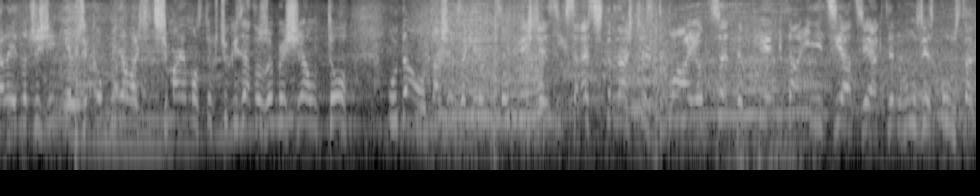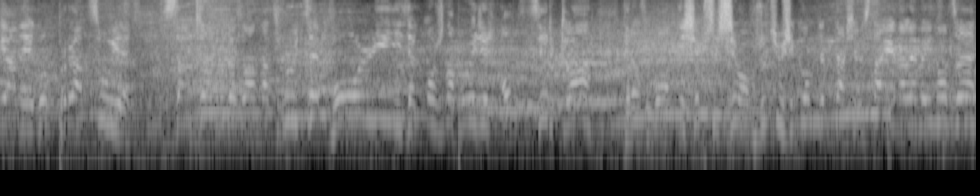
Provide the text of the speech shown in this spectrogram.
ale jednocześnie nie przekombinować i trzymają mocno kciuki za to, żeby się to udało. Tasiem za kierownicą 200 z XS14 z 2 JZ. Piękna inicjacja, jak ten wóz jest poustawiany, jak on pracuje. Zaliczona druga na trójce po linii, tak można powiedzieć, od cyrkla. Teraz ładnie się przytrzymał, wrzucił się kątem Tasiem, staje na lewej nodze,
